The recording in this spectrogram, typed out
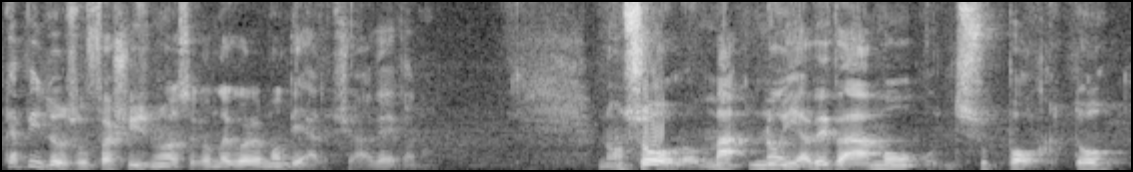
capitolo sul fascismo nella seconda guerra mondiale ce l'avevano. Non solo, ma noi avevamo il supporto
